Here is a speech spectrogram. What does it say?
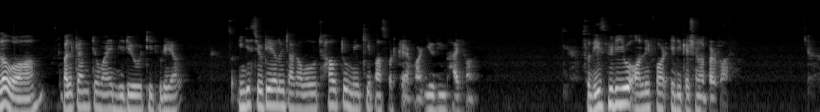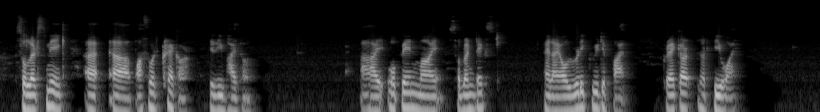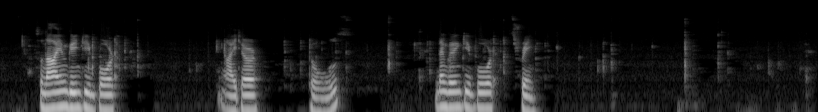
hello all. Welcome to my video tutorial. So in this tutorial we talk about how to make a password cracker using python. So this video only for educational purpose. So let's make a, a password cracker using python. I open my sublime text and i already create a file cracker.py so now i am going to import iter tools then I'm going to import string.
